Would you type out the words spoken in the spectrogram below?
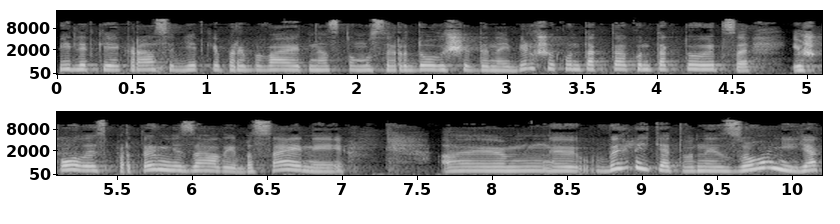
підлітки якраз і дітки перебувають на тому середовищі, де найбільше контакта- контактують. І школи, і спортивні зали, і басейни. Е, Виглядять вони ззовні як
